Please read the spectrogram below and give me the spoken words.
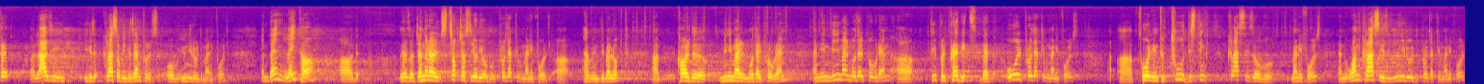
uh, large class of examples of uniruled manifold. And then later, uh, the, there's a general structure theory of projective manifold uh, have been developed uh, called the minimal model program. And in minimal model program, uh, people predict that all projective manifolds uh, fall into two distinct classes of manifolds. And one class is uniruled projective manifold,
